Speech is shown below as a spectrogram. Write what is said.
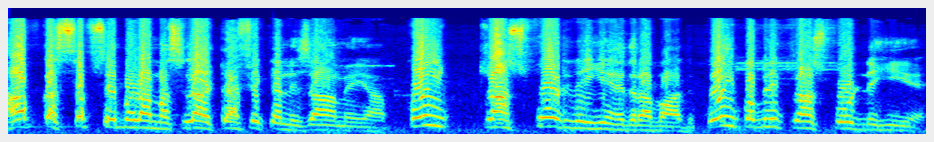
आपका सबसे बड़ा मसला ट्रैफ़िक का निज़ाम है यहाँ। कोई ट्रांसपोर्ट नहीं है हैदराबाद, कोई पब्लिक ट्रांसपोर्ट नहीं है।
